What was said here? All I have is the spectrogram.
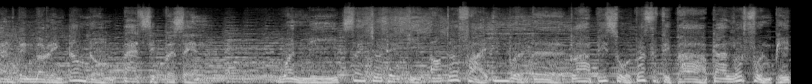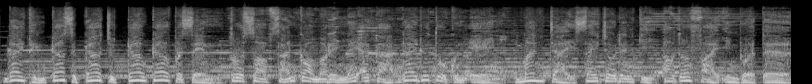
การเป็นมะเร็งเต้านม 80%วันนี้ไซโจเดนกิอัลตราไฟอินเวอร์เตอร์กล้าพิสูจน์ประสิทธิภาพการลดฝุ่นพิษได้ถึง 99.99%ตรวจสอบสารก่อมะเร็งในอากาศได้ด้วยตัวคุณเอง มั่นใจไซโจเดนกิอัลตราไฟอินเวอร์เตอร์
